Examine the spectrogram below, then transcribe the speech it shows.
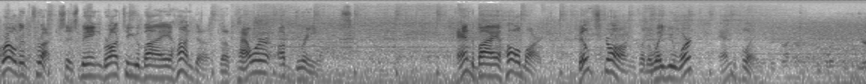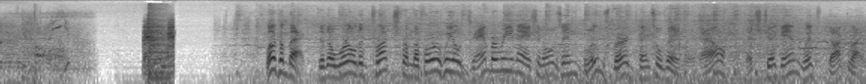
World of Trucks is being brought to you by Honda, the power of dreams. And by Hallmark, built strong for the way you work and play. Welcome back to the world of trucks from the Four Wheel Jamboree Nationals in Bloomsburg, Pennsylvania. Now, let's check in with Doc Reilly.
